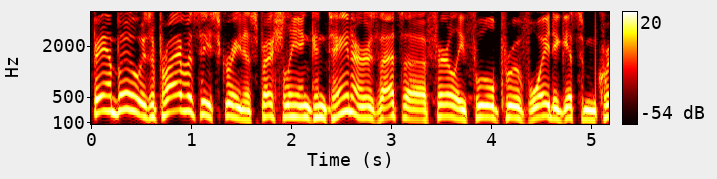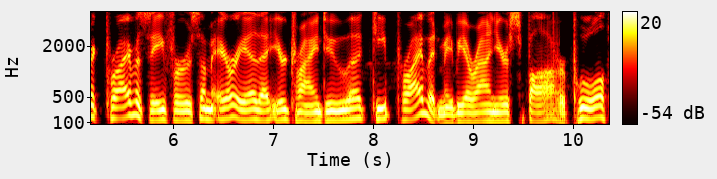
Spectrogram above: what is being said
Bamboo is a privacy screen, especially in containers. That's a fairly foolproof way to get some quick privacy for some area that you're trying to uh, keep private, maybe around your spa or pool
